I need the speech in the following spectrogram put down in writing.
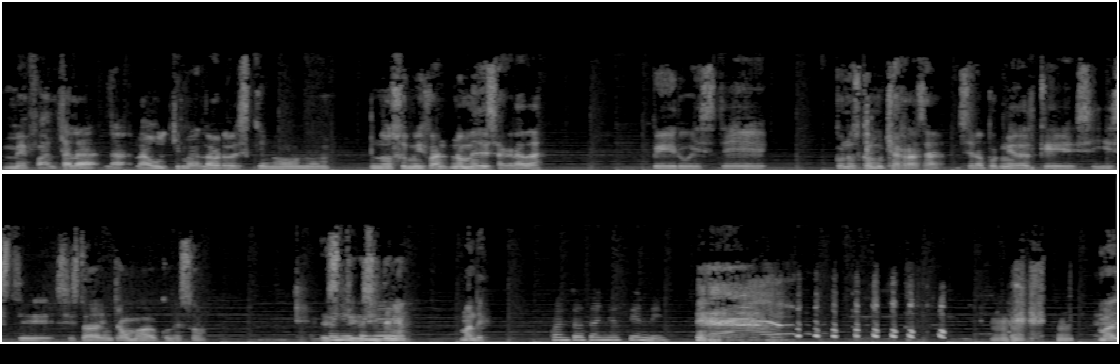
me falta la, la, última. La verdad es que no, no, no soy muy fan. No me desagrada. Pero este conozco mucha raza. Será por mi edad que sí, este, sí estaba bien traumado con eso. Este, sí tenían. Mande. ¿Cuántos años tiene? más,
